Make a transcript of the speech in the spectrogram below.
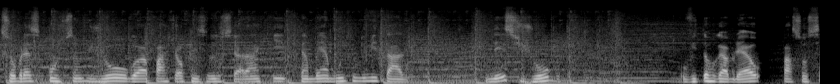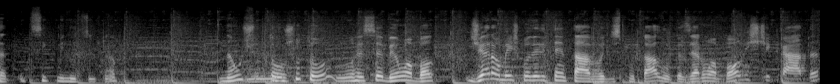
sobre essa construção de jogo, a parte ofensiva do Ceará, que também é muito limitada. Nesse jogo, o Vitor Gabriel passou 75 minutos em campo, não chutou. Não chutou, não recebeu uma bola. Geralmente, quando ele tentava disputar, Lucas, era uma bola esticada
